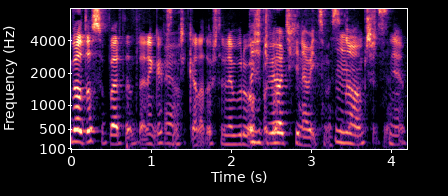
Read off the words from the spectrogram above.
bylo to super ten trénink, jak Jo. jsem říkala, to už to nebudu Takže dvě hoďky navíc jsme si No, přesně.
